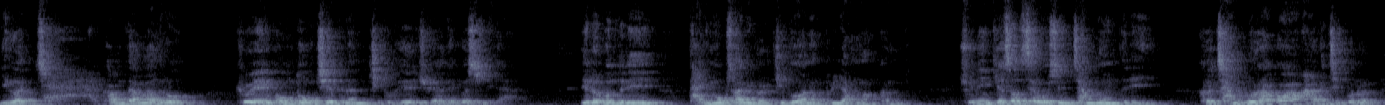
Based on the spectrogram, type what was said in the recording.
이거 잘 감당하도록 교회 공동체들은 기도해 줘야 될 것입니다. 여러분들이 담임 목사님을 기도하는 분량만큼 주님께서 세우신 장로님들이 그 장로라고 하는 직분을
